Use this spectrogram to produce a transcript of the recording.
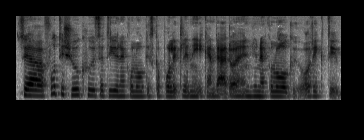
Så jag for till sjukhuset, till gynekologiska polikliniken där då en gynekolog och riktig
